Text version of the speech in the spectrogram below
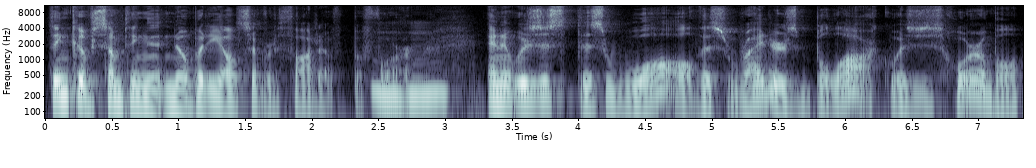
think of something that nobody else ever thought of before. Mm-hmm. And it was just this wall, this writer's block was just horrible.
